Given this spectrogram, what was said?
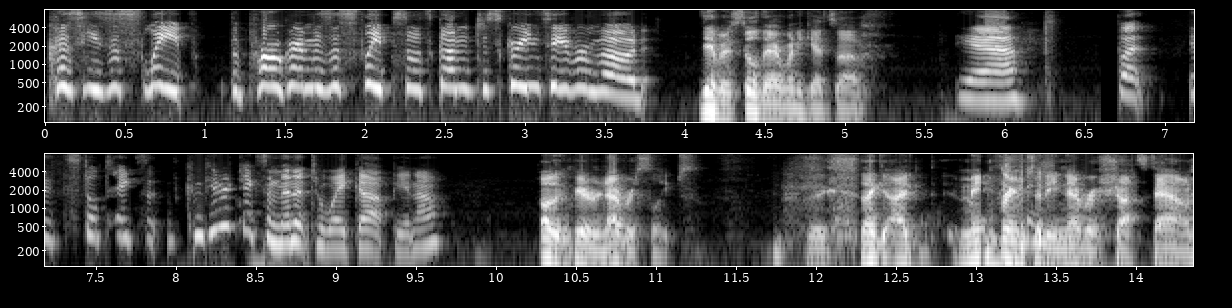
Because he's asleep. The program is asleep, so it's gone into screensaver mode. yeah but it's still there when he gets up Yeah, but it still takes. The computer takes a minute to wake up. You know. oh the computer never sleeps like i mainframe city never shuts down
